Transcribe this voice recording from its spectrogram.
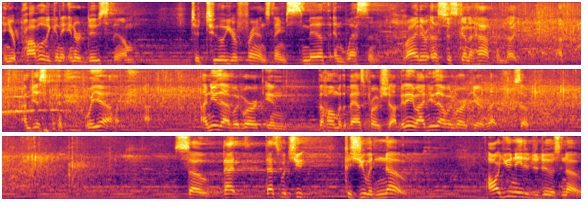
And you're probably going to introduce them to two of your friends named Smith and Wesson, right? That's just gonna happen. Like, I'm just, well, yeah. I knew that would work in the home of the Bass Pro Shop. But anyway, I knew that would work here, right? So, so that that's what you, because you would know. All you needed to do is know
